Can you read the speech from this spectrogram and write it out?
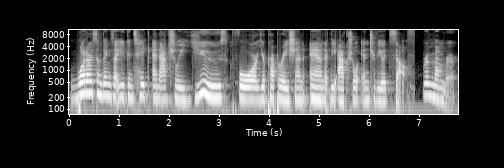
What are some things that you can take and actually use for your preparation and the actual interview itself? Remember,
